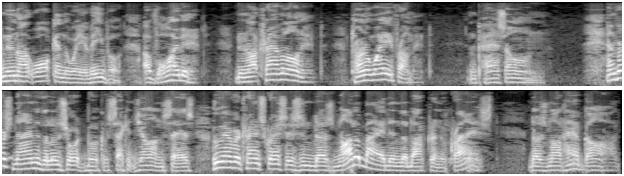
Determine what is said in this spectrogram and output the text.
and do not walk in the way of evil. Avoid it do not travel on it. Turn away from it and pass on. And verse 9 of the little short book of 2 John says, Whoever transgresses and does not abide in the doctrine of Christ does not have God.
